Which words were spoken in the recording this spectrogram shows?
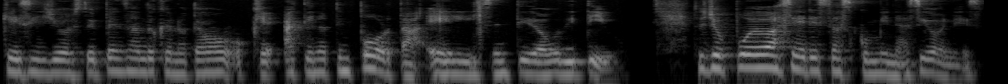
que si yo estoy pensando que no tengo o que a ti no te importa el sentido auditivo. Entonces yo puedo hacer estas combinaciones.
